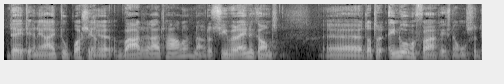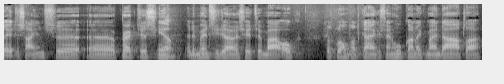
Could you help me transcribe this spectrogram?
data- en AI-toepassingen ja. waarde eruit halen. Nou, dat zien we aan de ene kant. Uh, dat er enorme vraag is naar onze data science uh, practice. Ja. En de mensen die daarin zitten. Maar ook dat klanten aan het kijken zijn... hoe kan ik mijn data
